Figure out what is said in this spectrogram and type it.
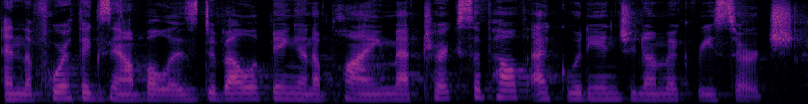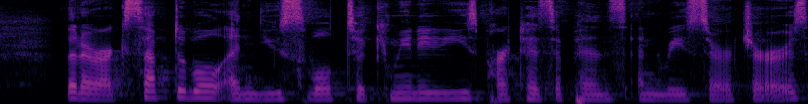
And the fourth example is developing and applying metrics of health equity and genomic research that are acceptable and useful to communities, participants, and researchers.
